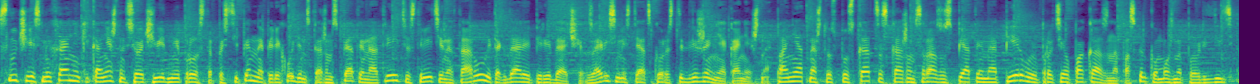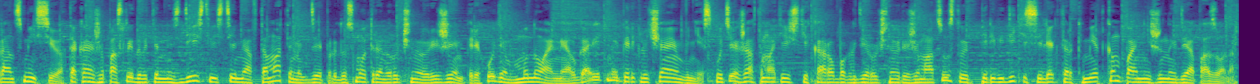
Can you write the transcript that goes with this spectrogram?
В случае с механикой, конечно, все очевидно и просто. Постепенно переходим, скажем, с пятой на третью, с третьей на вторую и так далее передачи. В зависимости от скорости движения, конечно. Понятно, что спускаться, скажем, сразу с пятой на первую противопоказано, поскольку можно повредить трансмиссию. Такая же последовательность действий с теми автоматами, где предусмотрен ручной режим. Переходим в мануальный алгоритм и переключаем вниз. У тех же автоматических коробок, где ручной режим отсутствует, переведите селектор к меткам пониженных диапазонов.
